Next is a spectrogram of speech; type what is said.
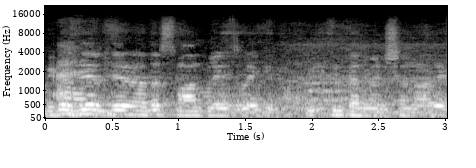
Because there, there are other small places like in convention or a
